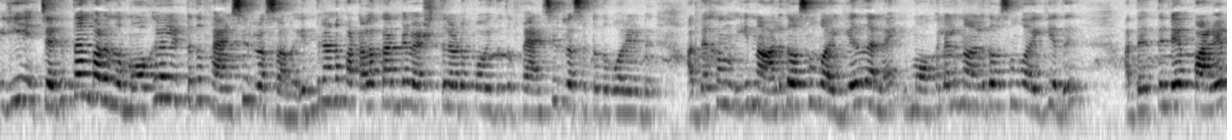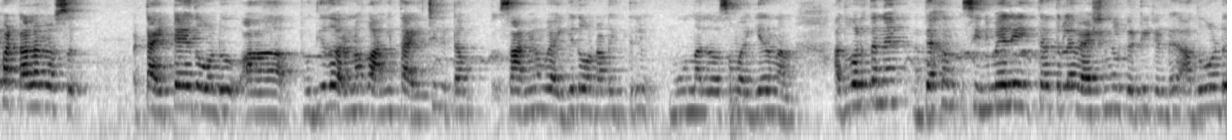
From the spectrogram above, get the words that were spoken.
ഈ ചെകുത്താൻ പറയുന്നത് മോഹൻലാൽ ഇട്ടത് ഫാൻസി ഡ്രസ്സാണ് എന്തിനാണ് പട്ടാളക്കാരന്റെ വേഷത്തിൽ അവിടെ പോയത്? ഫാൻസി ഡ്രസ്സ് ഇട്ടത് പോലെയുണ്ട്. അദ്ദേഹം ഈ നാല് ദിവസം വൈകിയത് തന്നെ ഈ മോഹൻലാൽ നാല് ദിവസം വൈകിയത് അദ്ദേഹത്തിന്റെ പഴയ പട്ടാള ഡ്രസ്സ് ടൈറ്റ് ആയതുകൊണ്ട് ആ, പുതിയത് ഒരെണ്ണം വാങ്ങി തയ്ച്ച് കിട്ടാൻ സമയം വൈകിയത് കൊണ്ടാണ് ഇത്തിരി മൂന്നാൽ ദിവസം വൈകിയതെന്നാണ്. അതുപോലെ തന്നെ അദ്ദേഹം സിനിമയിലെ ഇത്തരത്തിലുള്ള വേഷങ്ങൾ കെട്ടിയിട്ടുണ്ട്. അതുകൊണ്ട്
